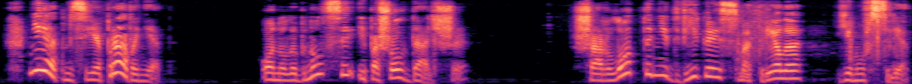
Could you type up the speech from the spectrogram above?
— Нет, мсье, права нет. Он улыбнулся и пошел дальше. Шарлотта, не двигаясь, смотрела ему вслед.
